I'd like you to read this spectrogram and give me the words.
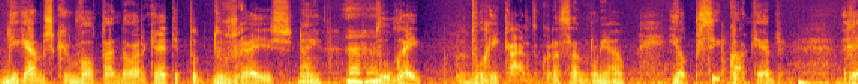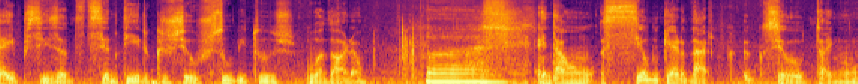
Digamos que, voltando ao arquétipo dos reis, não é? Uhum. do rei do Ricardo, coração de leão, ele precisa, qualquer rei precisa de sentir que os seus súbitos o adoram. Pois. Então, se eu me quero dar, se eu tenho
